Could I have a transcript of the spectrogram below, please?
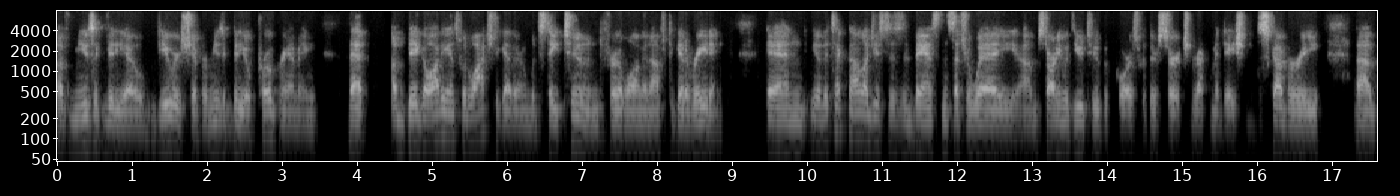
of music video viewership or music video programming that a big audience would watch together and would stay tuned for long enough to get a rating. And you know the technology is advanced in such a way, um, starting with YouTube, of course, with their search and recommendation discovery, um,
